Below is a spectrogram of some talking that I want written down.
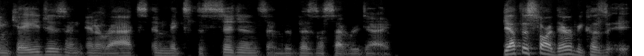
engages and interacts and makes decisions in the business every day. You have to start there because it,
